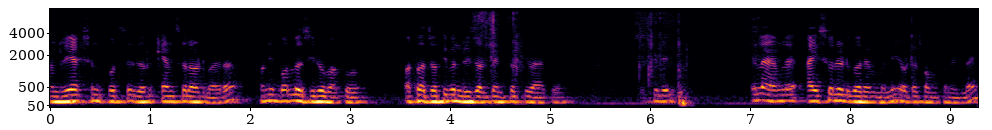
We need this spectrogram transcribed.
अनि रियाक्सन फोर्सेसहरू क्यान्सल आउट भएर अनि बल्ल जिरो भएको अथवा जति पनि रिजल्टेन्ट छ त्यो आएको त्यसैले यसलाई हामीले आइसोलेट गऱ्यौँ भने एउटा कम्पोनेन्टलाई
